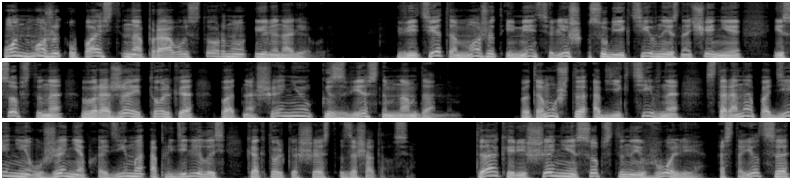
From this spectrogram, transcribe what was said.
он может упасть на правую сторону или на левую. Ведь это может иметь лишь субъективное значение и, собственно, выражает только по отношению к известным нам данным. Потому что объективно сторона падения уже необходимо определилась, как только шест зашатался. Так и решение собственной воли остается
